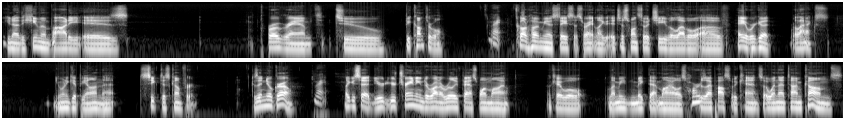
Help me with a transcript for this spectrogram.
You know, the human body is programmed to be comfortable. Right. It's called homeostasis, right? Like it just wants to achieve a level of, hey, we're good, relax. You want to get beyond that. Seek discomfort, because then you'll grow. Right. Like you said, you're you're training to run a really fast one mile. Okay, well, let me make that mile as hard as I possibly can. So when that time comes,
